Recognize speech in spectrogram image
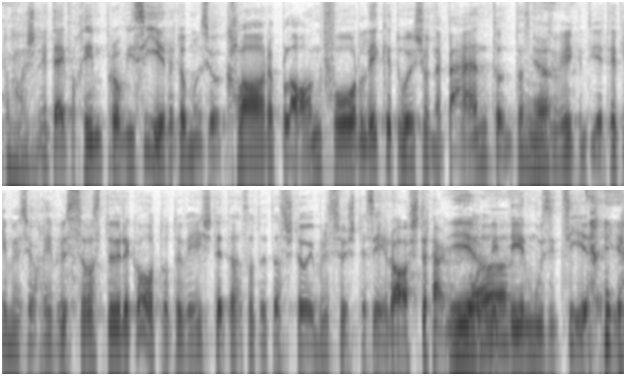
da kannst du nicht einfach improvisieren. Da muss ja ein klarer Plan vorliegen. Du hast ja eine Band und das Ja. muss ja irgendwie, die müssen ja ein bisschen wissen, was durchgeht. Oder wie ist denn das? Oder das stelle ich mir sonst sehr anstrengend Ja. vor, mit dir musizieren. ja,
